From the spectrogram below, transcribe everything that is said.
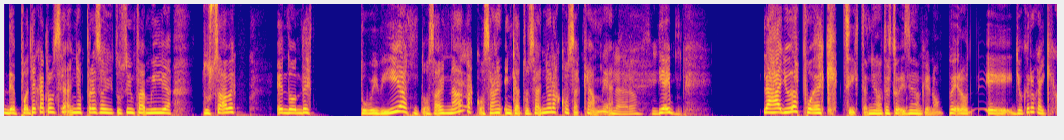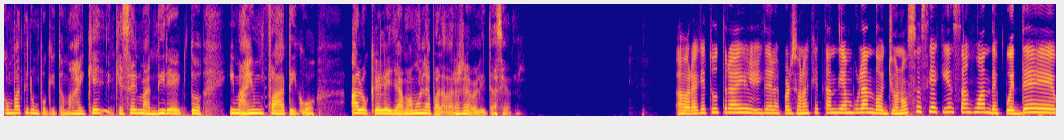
después de 14 años presos y tú sin familia, tú sabes en dónde tú vivías, no sabes nada, las cosas, en 14 años las cosas cambian. Claro, Y hay, las ayudas puede que existan, yo no te estoy diciendo que no, pero eh, yo creo que hay que combatir un poquito más, hay que, que ser más directo y más enfático a lo que le llamamos la palabra rehabilitación. Ahora que tú traes de las personas que están deambulando, yo no sé si aquí en San Juan, después de,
